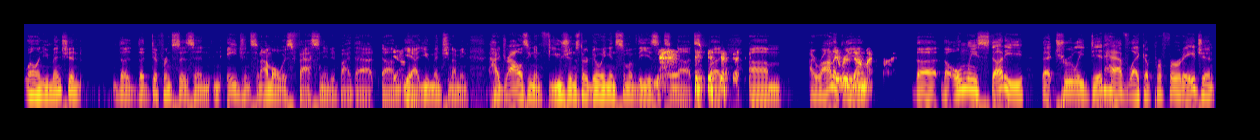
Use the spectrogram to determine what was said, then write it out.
Well, and you mentioned the the differences in, in agents, and I'm always fascinated by that. Um, yeah. yeah. you mentioned, I mean, hydralazine infusions they're doing in some of these. It's nuts, but um, ironically, the the only study that truly did have like a preferred agent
